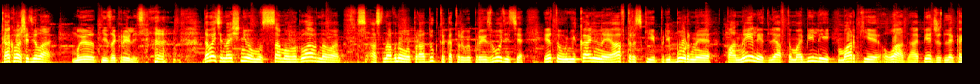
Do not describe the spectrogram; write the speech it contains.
Как ваши дела? Мы не закрылись. Давайте начнем с самого главного, с основного продукта, который вы производите. Это уникальные авторские приборные панели для автомобилей марки «Лада». Опять же, для каких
